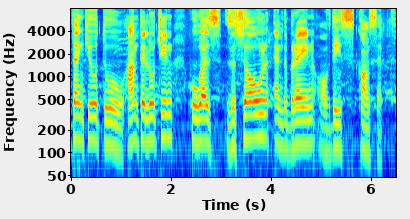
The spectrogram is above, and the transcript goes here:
Thank you to Ante Lucin, who was the soul and the brain of this concept.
